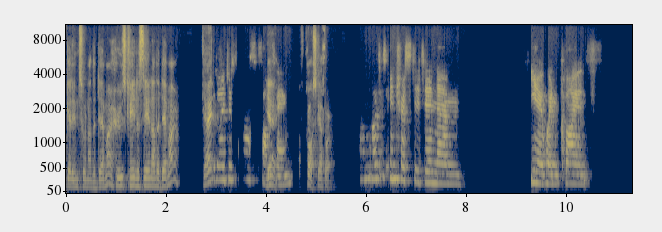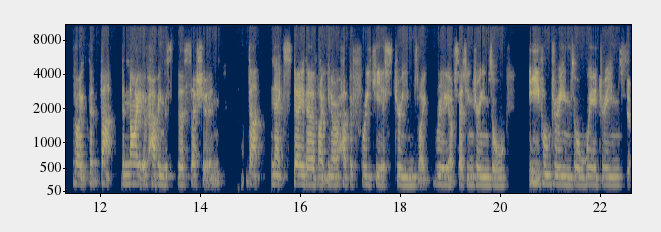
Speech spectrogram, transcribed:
get into another demo. Who's keen to see another demo? Okay. Could I just ask something? Yeah, of course, go for it. Um, I was just interested in, um, you know, when clients like that that the night of having this the session, that next day they're like, you know, had the freakiest dreams, like really upsetting dreams or evil dreams or weird dreams. Yep.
